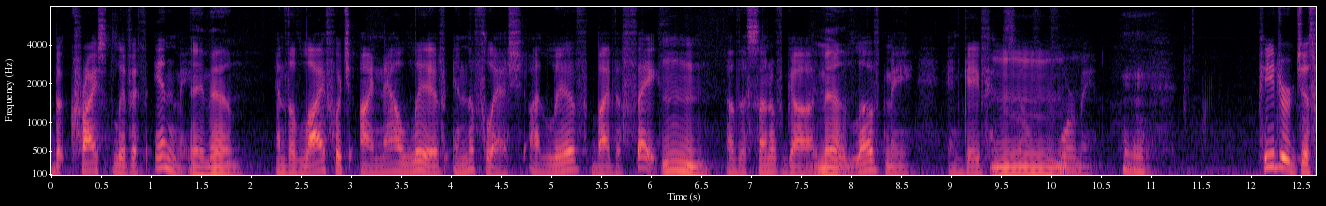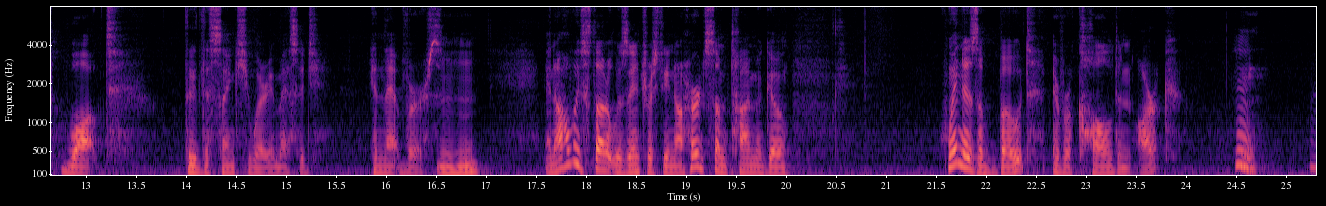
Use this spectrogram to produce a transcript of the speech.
but Christ liveth in me. Amen. And the life which I now live in the flesh, I live by the faith mm. of the Son of God Amen. who loved me and gave himself mm. for me. Peter just walked through the sanctuary message in that verse. Mm-hmm. And I always thought it was interesting. I heard some time ago when is a boat ever called an ark? Hmm. Hmm.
